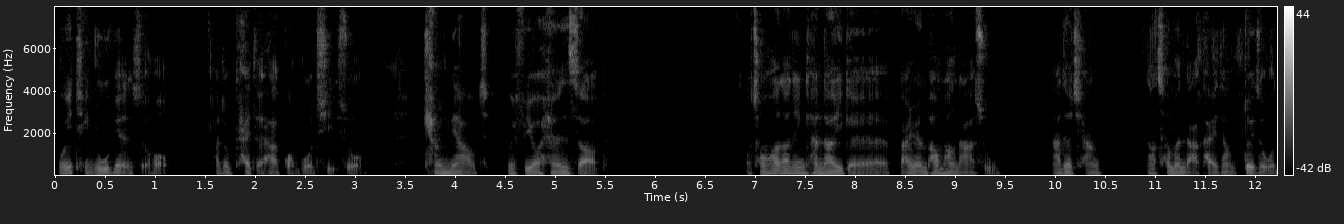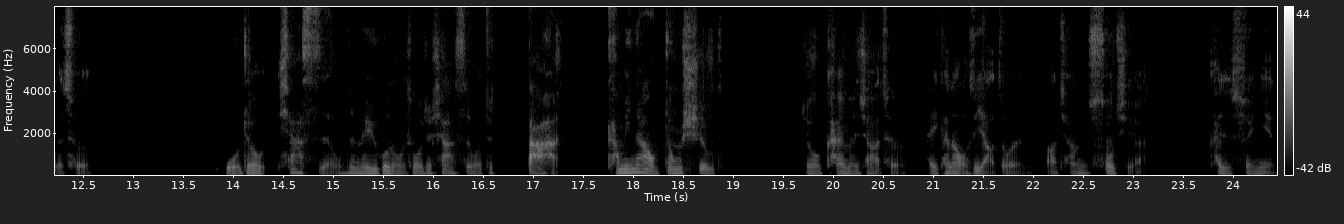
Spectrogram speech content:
我一停路边的时候，他就开着他广播器说：“Come out with your hands up。”我从后照镜看到一个白人胖胖大叔拿着枪，然后车门打开，这样对着我的车，我就吓死了。我真没遇过这种事，我就吓死了，我就大喊：“Coming out, don't shoot！” 就开门下车。他一看到我是亚洲人，把枪收起来。开始碎念，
